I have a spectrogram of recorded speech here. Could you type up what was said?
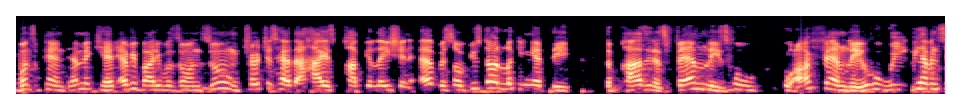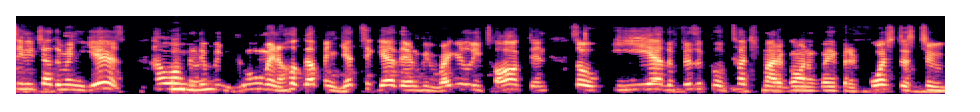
Once the pandemic hit, everybody was on Zoom. Churches had the highest population ever. So if you start looking at the the positives, families who who are family, who we, we haven't seen each other in years, how often mm-hmm. did we Zoom and hook up and get together and we regularly talked? And so, yeah, the physical touch might have gone away, but it forced us to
